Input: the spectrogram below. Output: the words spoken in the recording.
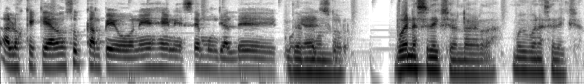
a los que quedaron subcampeones en ese Mundial de Corea Del del. Sur. Buena selección, la verdad. Muy buena selección.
